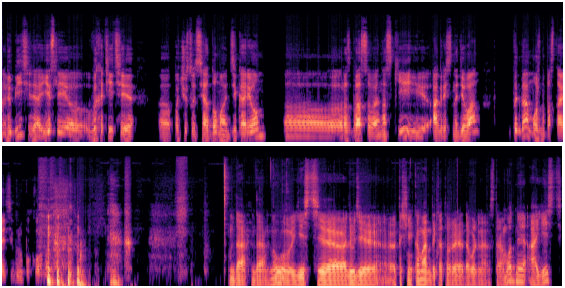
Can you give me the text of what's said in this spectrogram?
любителя, если вы хотите э, почувствовать себя дома дикарем, э, разбрасывая носки и агрясь на диван, тогда можно поставить группу Конан. Да, да. Ну, есть э, люди, э, точнее, команды, которые довольно старомодные, а есть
